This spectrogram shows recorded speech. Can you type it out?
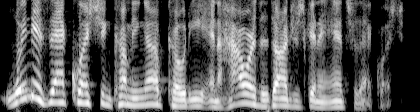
When is that question coming up, Cody? And how are the Dodgers going to answer that question?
